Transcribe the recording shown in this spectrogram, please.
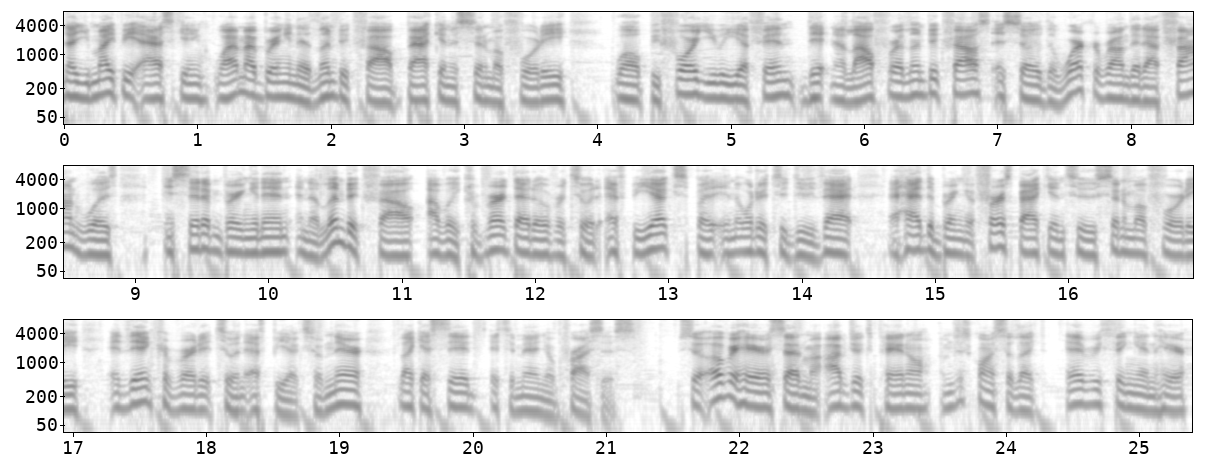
Now you might be asking, why am I bringing the Alembic file back into Cinema 4D? Well, before UEFN didn't allow for Alembic files, and so the workaround that I found was instead of bringing in an Alembic file, I would convert that over to an FBX, but in order to do that, I had to bring it first back into Cinema 4D and then convert it to an FBX. From there, like I said, it's a manual process. So over here inside my objects panel, I'm just going to select everything in here.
